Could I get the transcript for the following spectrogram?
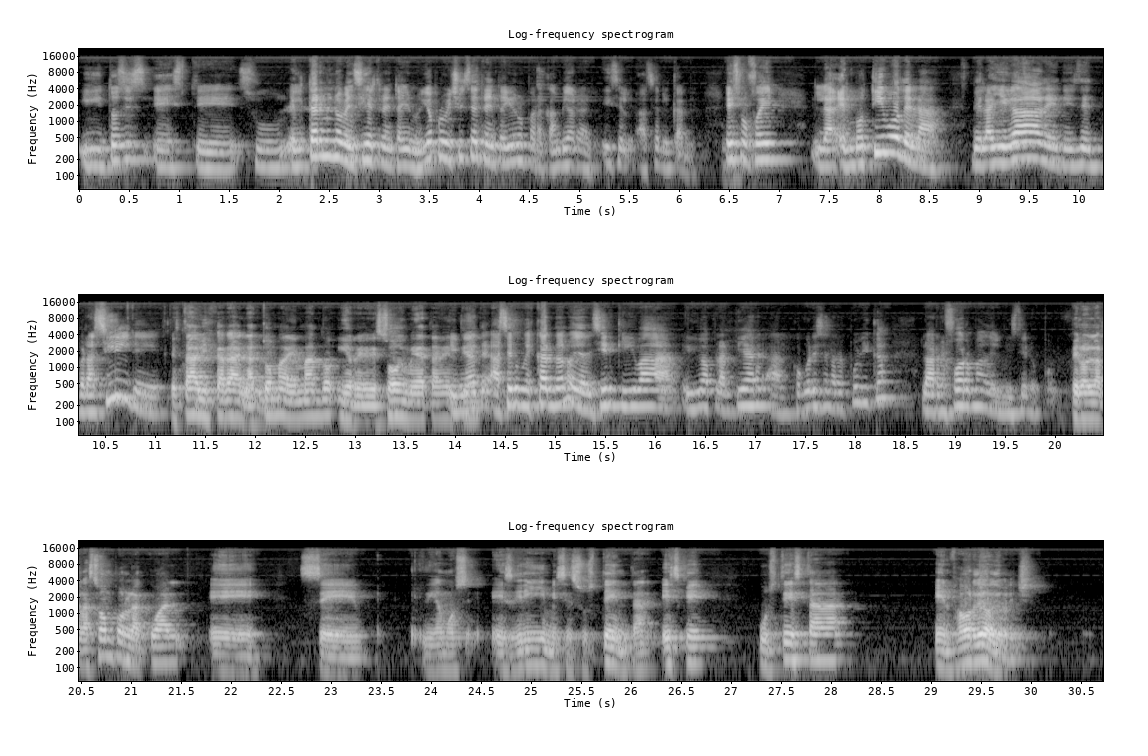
y entonces este, su, el término vencía el 31. Yo aproveché ese 31 para cambiar, hice hacer el cambio. Eso fue la- el motivo de la, de la llegada de- desde Brasil de, Estaba Vizcarra en la toma de mando y regresó inmediatamente. inmediatamente a hacer un escándalo y a decir que iba, iba a plantear al Congreso de la República la reforma del Ministerio Público. Pero la razón por la cual eh, se, digamos, esgrime, se sustenta, es que usted estaba en favor de Odebrecht.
